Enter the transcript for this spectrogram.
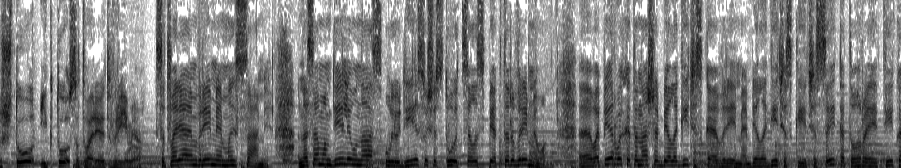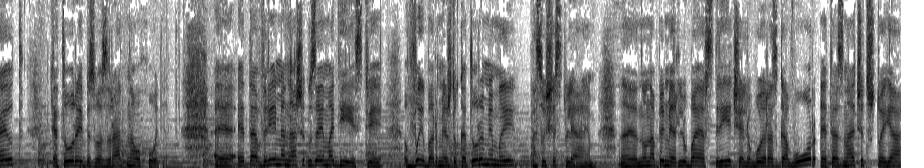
Что и кто сотворяет время? Сотворяем время мы сами. На самом деле у нас, у людей существует целый спектр времен. Э, во-первых, это наше биологическое время, биологические часы, которые тикают, которые безвозвратно уходят. Э, это время наших взаимодействий, выбор между которыми мы осуществляем. Э, ну, например, любая встреча, любой разговор, это значит, что я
